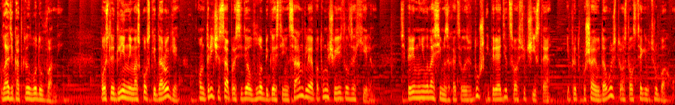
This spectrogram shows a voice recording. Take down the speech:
Владик открыл воду в ванной. После длинной московской дороги он три часа просидел в лобби гостиницы «Англия», а потом еще ездил за Хелен. Теперь ему невыносимо захотелось в душ и переодеться во все чистое, и, предвкушая удовольствие, он стал стягивать рубаху.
